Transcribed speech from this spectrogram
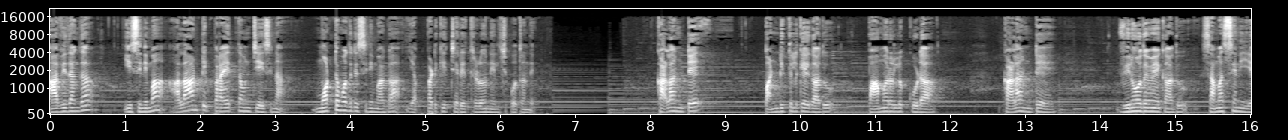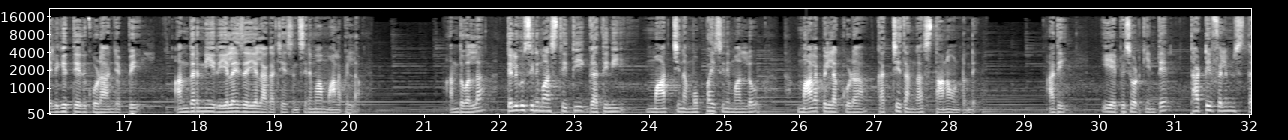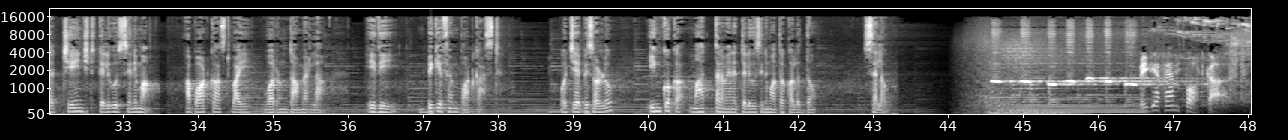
ఆ విధంగా ఈ సినిమా అలాంటి ప్రయత్నం చేసిన మొట్టమొదటి సినిమాగా ఎప్పటికీ చరిత్రలో నిలిచిపోతుంది. కళ అంటే పండితులకే కాదు పామరులకు కూడా. కళ అంటే వినోదమే కాదు సమస్యని ఎలిగెత్తేది కూడా అని చెప్పి అందరినీ రియలైజ్ అయ్యేలాగా చేసిన సినిమా మాలపిల్ల. అందువల్ల తెలుగు సినిమా స్థితి గతిని మార్చిన ముప్పై సినిమాల్లో మాలపిల్లకు కూడా ఖచ్చితంగా స్థానం ఉంటుంది. అది ఈ ఎపిసోడ్కి ఇంతే. Thirty films that changed Telugu cinema. ఆ పాడ్కాస్ట్ బై వరుణ్ తామెర్లా ఇది బిగ్ ఎఫ్ఎం పాడ్కాస్ట్. వచ్చే ఎపిసోడ్లో ఇంకొక మహత్తరమైన తెలుగు సినిమాతో కలుద్దాం. సెలవు. Big FM podcast.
